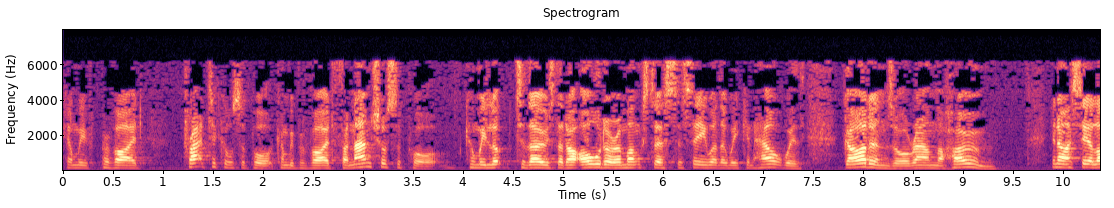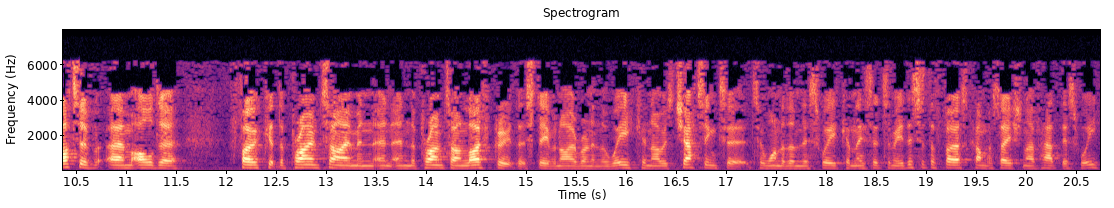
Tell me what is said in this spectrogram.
Can we provide practical support? Can we provide financial support? Can we look to those that are older amongst us to see whether we can help with gardens or around the home? You know, I see a lot of um, older folk at the prime time and, and, and, the prime time life group that Steve and I run in the week, and I was chatting to, to one of them this week, and they said to me, This is the first conversation I've had this week.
